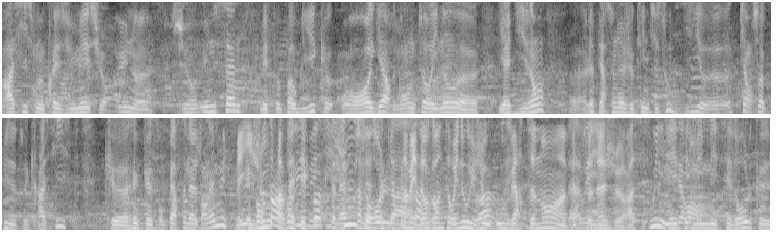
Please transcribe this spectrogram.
racisme présumé sur une, sur une scène. Mais il ne faut pas oublier qu'on regarde Grand Torino euh, il y a 10 ans. Euh, le personnage de Clint Eastwood dit euh, 15 fois plus de trucs racistes que, que son personnage dans la mute. Mais il joue- à ah cette oui, époque, ça joue ce rôle-là. Non, mais dans Gran Torino, il joue ouvertement un Bah oui. personnage raciste. Oui, mais c'est, différent. mais, mais c'est drôle que,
